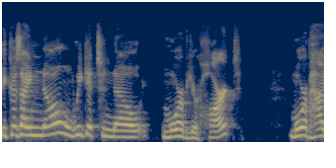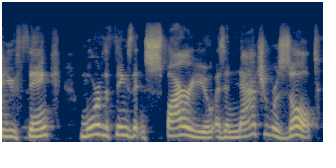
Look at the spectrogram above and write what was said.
Because I know when we get to know more of your heart, more of how you think, more of the things that inspire you as a natural result,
